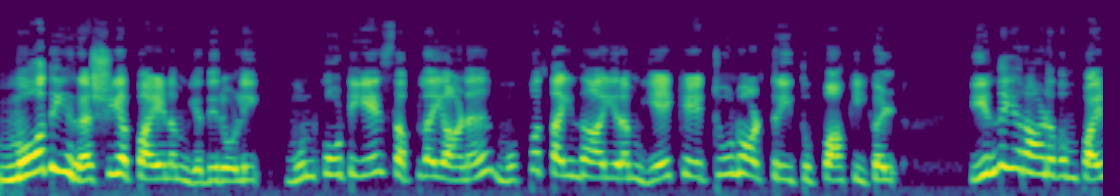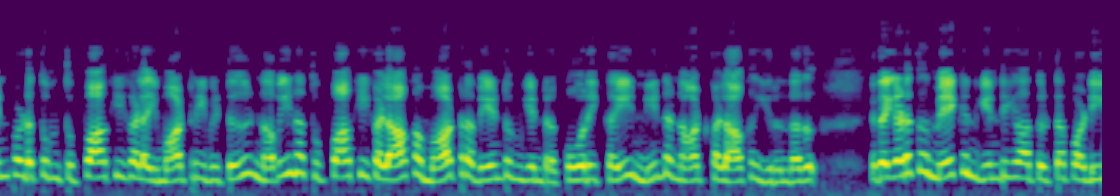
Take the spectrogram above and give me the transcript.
மோடி ரஷ்ய பயணம் எதிரொலி. முன்கூட்டியே சப்ளையான முப்பத்தைந்தாயிரம் ஏகே டூ நாட் த்ரீ துப்பாக்கிகள். இந்திய ராணுவம் பயன்படுத்தும் துப்பாக்கிகளை மாற்றிவிட்டு நவீன துப்பாக்கிகளாக மாற்ற வேண்டும் என்ற கோரிக்கை நீண்ட நாட்களாக இருந்தது. இதையடுத்து மேக் இன் இந்தியா திட்டப்படி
